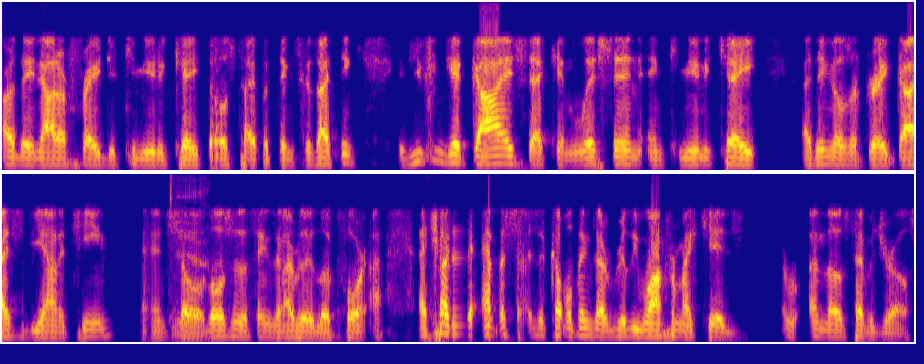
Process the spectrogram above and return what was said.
are they not afraid to communicate those type of things because i think if you can get guys that can listen and communicate i think those are great guys to be on a team and so yeah. those are the things that i really look for. I, I try to emphasize a couple things i really want from my kids in those type of drills.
